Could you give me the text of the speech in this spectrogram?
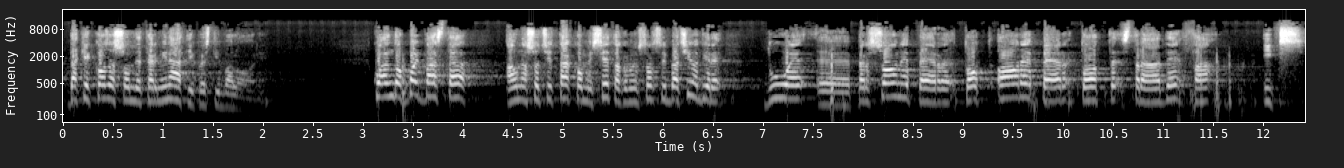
da che cosa sono determinati questi valori. Quando poi basta a una società come SETA, come consorzio di bacino, dire due eh, persone per tot ore, per tot strade fa X.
